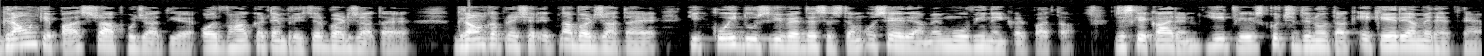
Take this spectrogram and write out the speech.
ग्राउंड के पास ट्रैप हो जाती है और वहाँ का टेम्परेचर बढ़ जाता है। ग्राउंड का प्रेशर इतना बढ़ जाता है कि कोई दूसरी वेदर सिस्टम उस एरिया में मूव ही नहीं कर पाता, जिसके कारण हीट वेव्स कुछ दिनों तक एक एरिया में रहते हैं।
